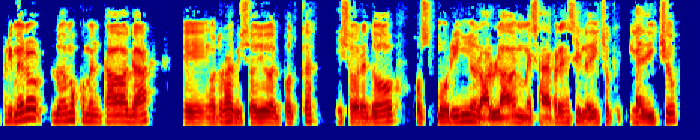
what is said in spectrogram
primero lo hemos comentado acá en otros episodios del podcast y sobre todo José Mourinho lo ha hablado en mesa de prensa y le he dicho, le he dicho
